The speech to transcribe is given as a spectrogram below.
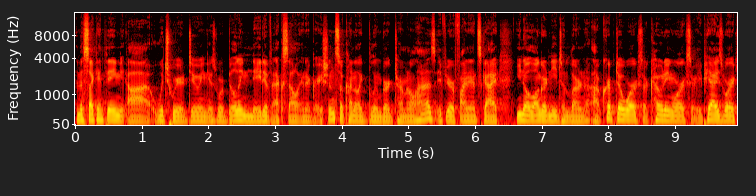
And the second thing, uh, which we're doing, is we're building native Excel integration. So kind of like Bloomberg Terminal has. If you're a finance guy, you no longer need to learn how crypto works or coding coding works or APIs work.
